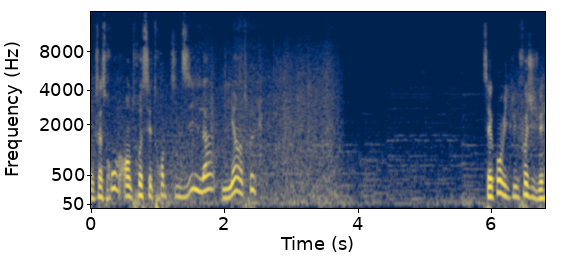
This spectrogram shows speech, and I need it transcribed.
Donc ça se trouve, entre ces trois petites îles là, il y a un truc. C'est quoi, on vit qu'une fois j'y vais?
